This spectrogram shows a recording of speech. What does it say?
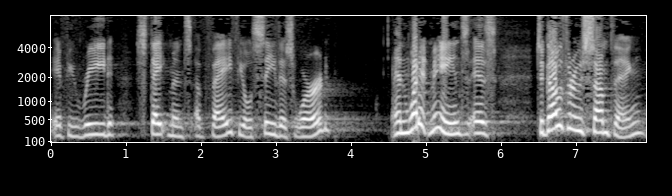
if you read statements of faith, you'll see this word. And what it means is to go through something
